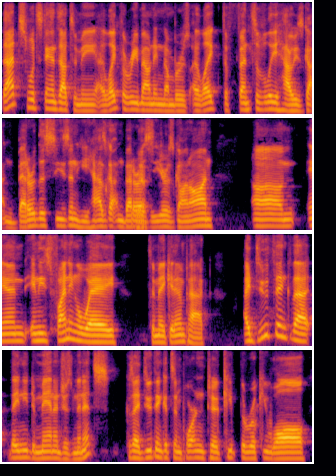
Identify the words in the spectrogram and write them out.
That's what stands out to me. I like the rebounding numbers. I like defensively how he's gotten better this season. He has gotten better yes. as the year has gone on. Um, and and he's finding a way to make an impact. I do think that they need to manage his minutes because I do think it's important to keep the rookie wall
